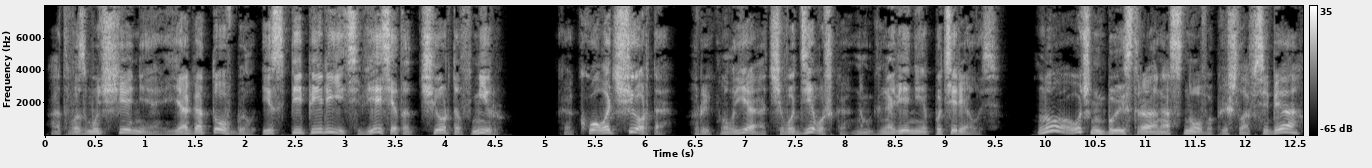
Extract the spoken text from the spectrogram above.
От возмущения я готов был испепелить весь этот чертов мир. «Какого черта?» — рыкнул я, отчего девушка на мгновение потерялась. Но очень быстро она снова пришла в себя,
